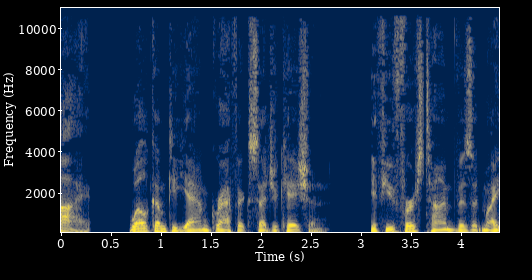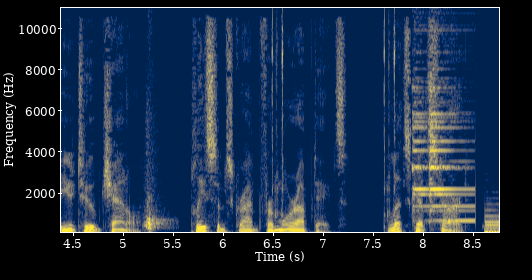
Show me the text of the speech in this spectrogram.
Hi. Welcome to Yam Graphics Education. If you first time visit my YouTube channel, please subscribe for more updates. Let's get started.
